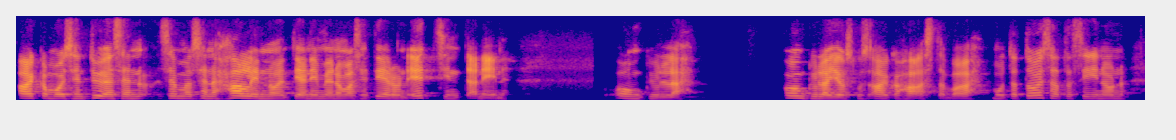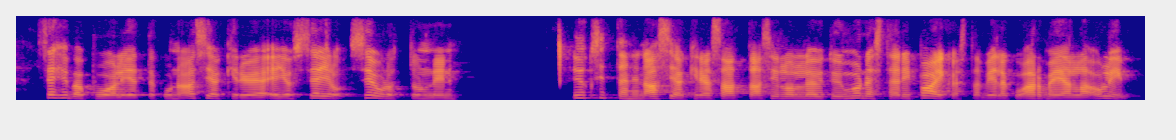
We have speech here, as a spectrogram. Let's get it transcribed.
aikamoisen työn, sen semmoisen hallinnointi ja nimenomaan se tiedon etsintä, niin on kyllä, on kyllä joskus aika haastavaa. Mutta toisaalta siinä on se hyvä puoli, että kun asiakirjoja ei ole seulottu, niin yksittäinen asiakirja saattaa silloin löytyä monesta eri paikasta vielä, kun armeijalla oli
